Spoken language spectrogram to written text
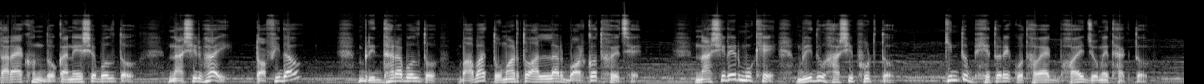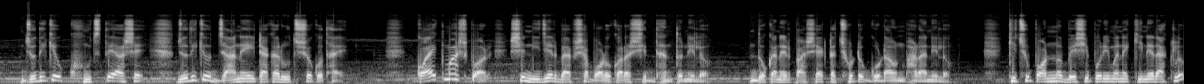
তারা এখন দোকানে এসে বলতো, নাসির ভাই, টফি দাও? বৃদ্ধারা বলতো, বাবা, তোমার তো আল্লাহর বরকত হয়েছে। নাসিরের মুখে মৃদু হাসি ফুটত, কিন্তু ভেতরে কোথাও এক ভয় জমে থাকত। যদি কেউ খুঁজতে আসে, যদি কেউ জানে এই টাকার উৎস কোথায় কয়েক মাস পর সে নিজের ব্যবসা বড় করার সিদ্ধান্ত নিল। দোকানের পাশে একটা ছোট গোডাউন ভাড়া নিল। কিছু পণ্য বেশি পরিমাণে কিনে রাখল,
